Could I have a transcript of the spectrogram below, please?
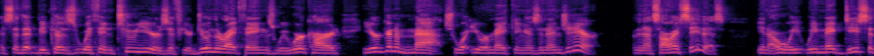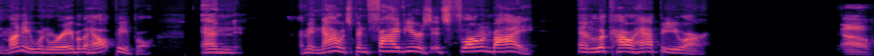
I said that because within two years, if you're doing the right things, we work hard, you're going to match what you were making as an engineer. I mean, that's how I see this. You know, we we make decent money when we're able to help people. And I mean, now it's been five years, it's flown by. And look how happy you are. Oh,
